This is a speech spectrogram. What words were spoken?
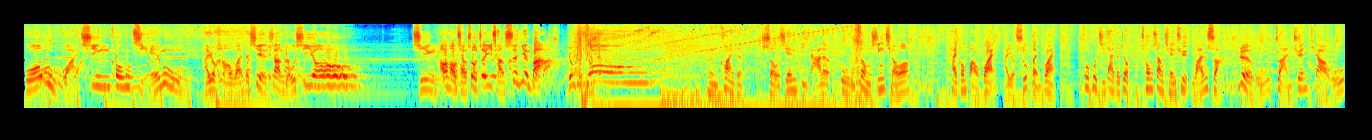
博物馆星空节目，还有好玩的线上游戏哦。请好好享受这一场盛宴吧！呦呦呦！很快的，首先抵达了舞动星球哦。太空宝怪还有书本怪，迫不及待的就冲上前去玩耍热舞、转圈、跳舞。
